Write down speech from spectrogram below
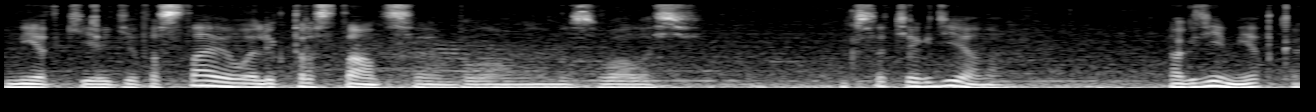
метки я где-то ставил, электростанция была у меня называлась. Кстати, а где она? А где метка?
